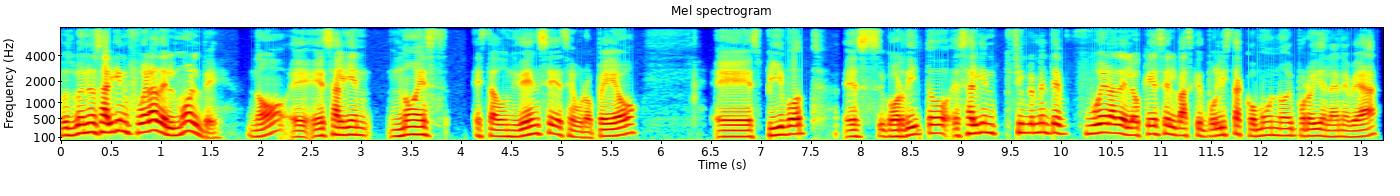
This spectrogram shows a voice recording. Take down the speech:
Pues bueno, es alguien fuera del molde, ¿no? es alguien, no es estadounidense, es europeo, es pivot, es gordito, es alguien simplemente fuera de lo que es el basquetbolista común hoy por hoy en la NBA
